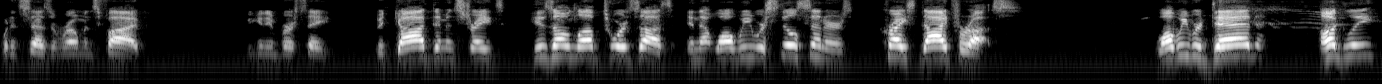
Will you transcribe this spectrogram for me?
what it says in Romans 5, beginning in verse 8. But God demonstrates his own love towards us in that while we were still sinners, Christ died for us. While we were dead, ugly,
